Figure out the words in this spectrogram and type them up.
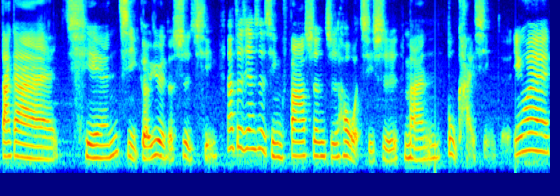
大概前几个月的事情。那这件事情发生之后，我其实蛮不开心的，因为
